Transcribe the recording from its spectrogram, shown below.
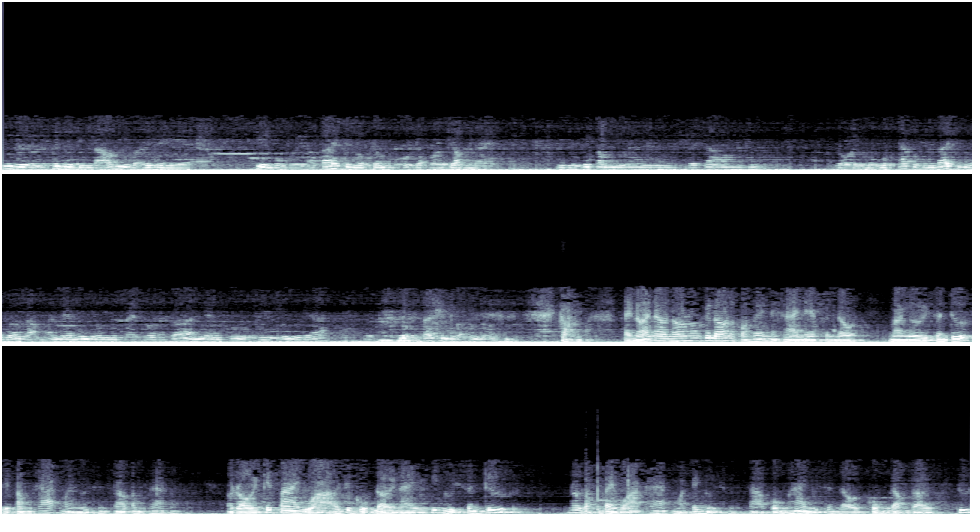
cái người cái người truyền đạo như vậy thì à, khi một người đã tái sinh một trong của cặp vợ chồng này, thì cái tâm à, tại sao rồi một người khác cũng tái sinh đó làm anh em với nhau tại sao lại có anh em có người gì có người ác tái đó. Còn thầy nói nó nó cái đó là con thấy này, hai anh em phân đôi mà người sinh trước thì tâm khác, mà người sinh sau tâm khác. Rồi cái tai họa ở trên cuộc đời này, cái người sinh trước nó gặp tai họa khác mà cái người sinh sau cũng hai người sinh đôi cũng đồng thời trước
